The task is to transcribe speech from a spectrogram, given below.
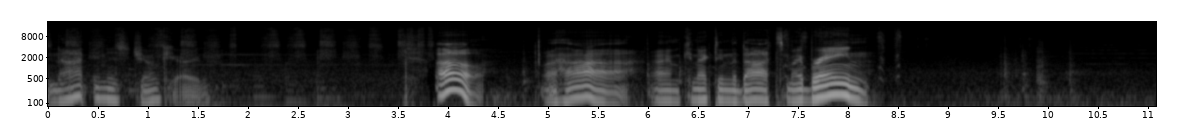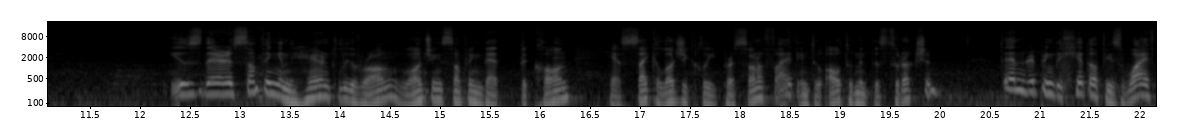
Not in his junkyard. Oh. Aha. I'm connecting the dots. My brain. Is there something inherently wrong launching something that the con has psychologically personified into ultimate destruction? Then ripping the head off his wife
